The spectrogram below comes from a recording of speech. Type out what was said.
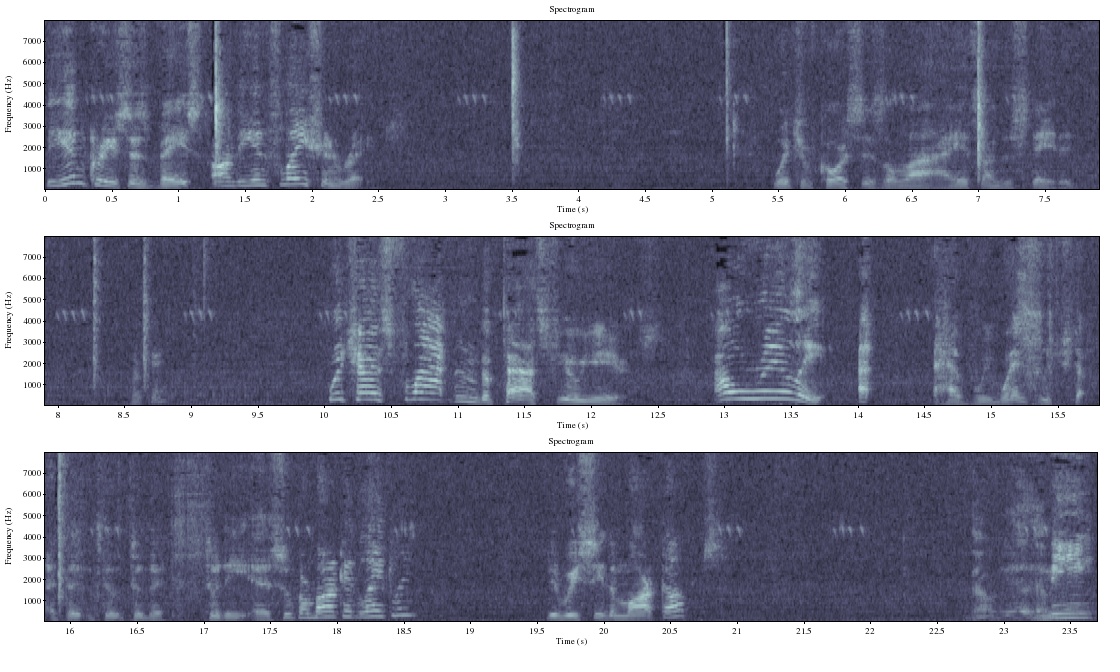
The increase is based on the inflation rate, which of course is a lie, it's understated. Okay? Which has flattened the past few years. Oh, really? Uh, have we went to, to, to, to the to the uh, supermarket lately? Did we see the markups? Oh, yeah. Meat.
